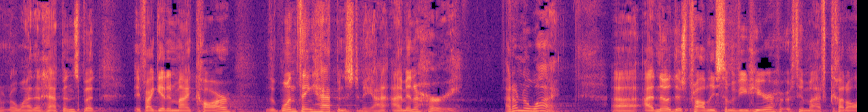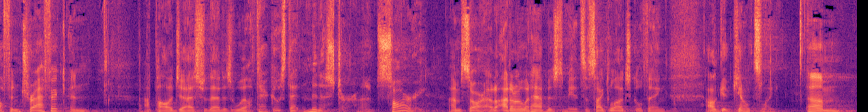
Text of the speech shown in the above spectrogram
don't know why that happens, but if I get in my car, the one thing happens to me I, am in a hurry. I don't know why. Uh, I know there's probably some of you here with whom I've cut off in traffic, and I apologize for that as well. There goes that minister. I'm sorry. I'm sorry. I don't, I don't know what happens to me. It's a psychological thing. I'll get counseling. Um,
